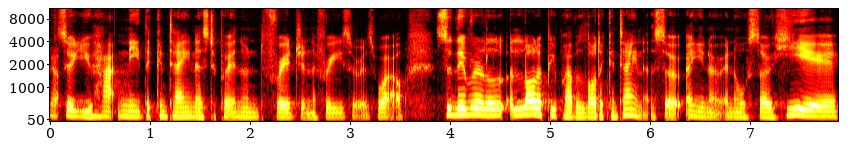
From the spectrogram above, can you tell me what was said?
Yeah. so you ha- need the containers to put in the fridge and the freezer as well. So there were a l- a lot of people have a lot of containers. So and, you know and also here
